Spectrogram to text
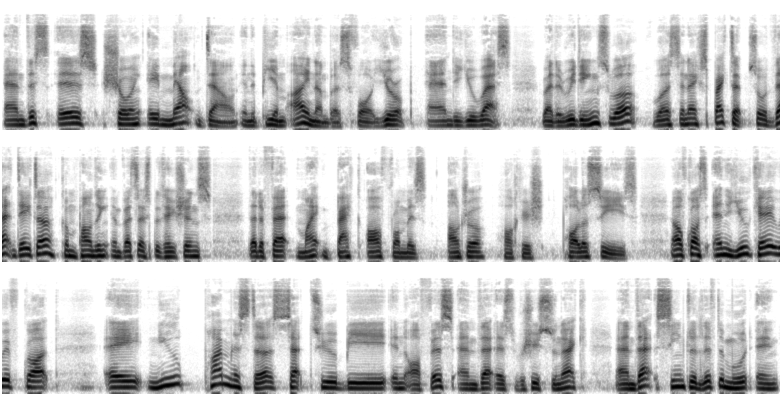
and this is showing a meltdown in the PMI numbers for Europe and the US, where the readings were worse than expected. So that data compounding investor expectations that the Fed might back off from its ultra hawkish policies. Now, of course, in the UK, we've got a new prime minister set to be in office, and that is Rishi Sunak. And that seemed to lift the mood in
